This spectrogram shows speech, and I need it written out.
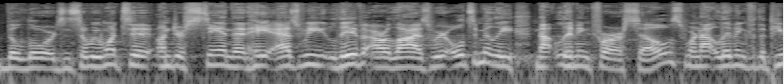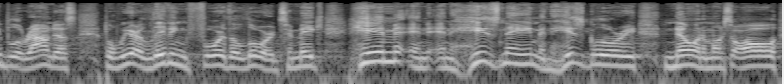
the Lord's. And so we want to understand that, hey, as we live our lives, we're ultimately not living for ourselves. We're not living for the people around us, but we are living for the Lord to make Him and, and His name and His glory known amongst all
